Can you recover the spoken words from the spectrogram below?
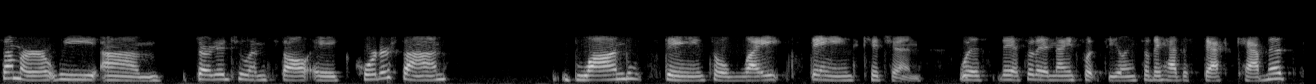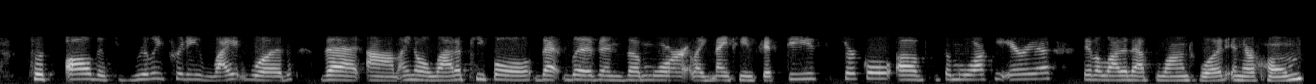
summer. We um, started to install a quarter sawn blonde stain, so light stained kitchen with they so they had nine foot ceilings, so they had the stacked cabinets. So it's all this really pretty light wood that um, I know a lot of people that live in the more like 1950s circle of the Milwaukee area. They have a lot of that blonde wood in their homes.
